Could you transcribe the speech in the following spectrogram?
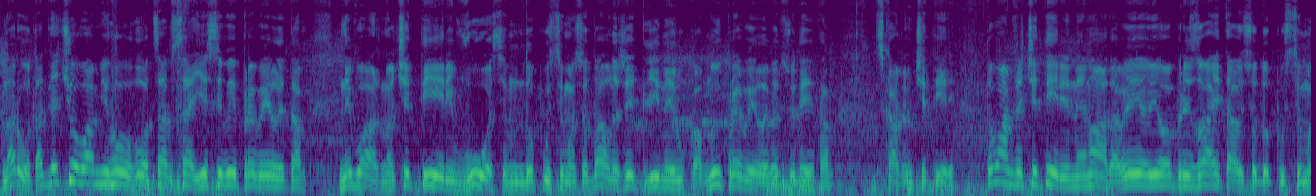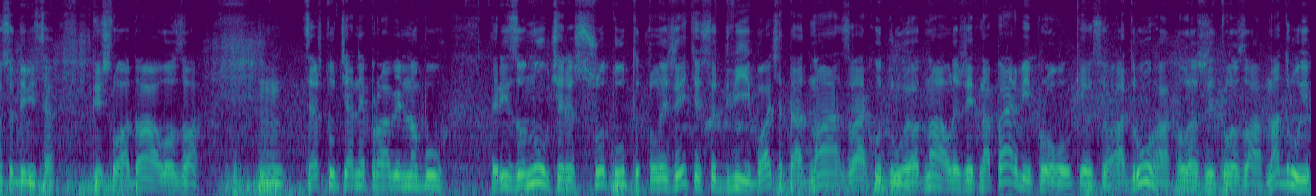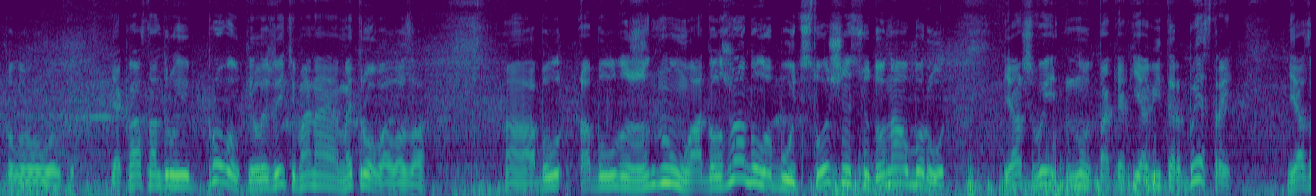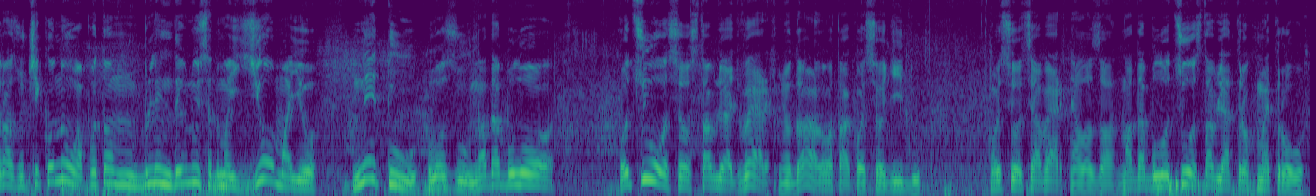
Народ, а для чого вам його оце все, якщо ви привили там, неважно, 4, 8, допустимо, сюди лежить длінний рукав, ну і привили ви сюди, там, скажімо, 4, то вам вже 4 не треба, ви його обрізаєте, ось, допустимо, ось дивіться, пішла, да, лоза. Це ж тут я неправильно був різонув, через що тут лежить ось дві, бачите, одна зверху друга. Одна лежить на первій проволоці, ось, а друга лежить лоза на другій проволоці. Якраз на другій проволоці лежить у мене метрова лоза. А, бул, а, бул, ну, а должно було бути з точністю до наоборот. Я ж ви, ну, так як я вітер бистрий, я зразу чеканув, а потім, блін, дивлюся, думаю, йо-моє, не ту лозу. Треба було оцю ось оставляти верхню, да? отак ось одійду. Ось оця верхня лоза. Треба було цю оставляти трьохметрову.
